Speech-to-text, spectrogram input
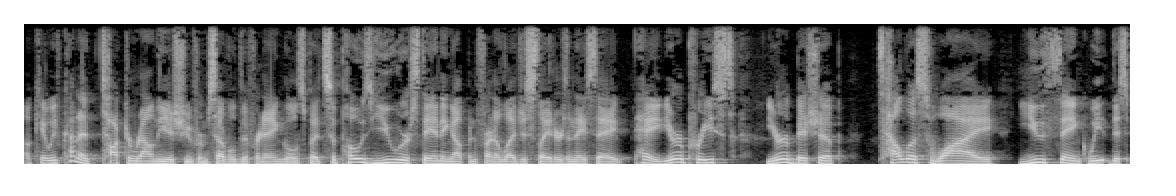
Okay, we've kind of talked around the issue from several different angles, but suppose you were standing up in front of legislators and they say, Hey, you're a priest, you're a bishop, tell us why you think we this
